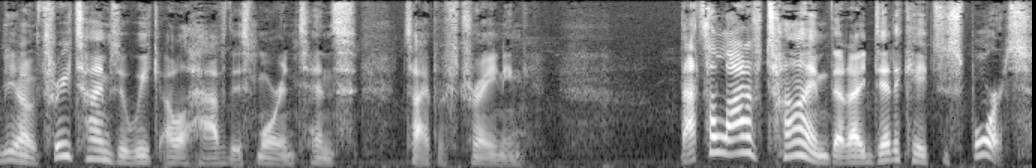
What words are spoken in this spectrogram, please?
you know, three times a week I will have this more intense type of training. That's a lot of time that I dedicate to sports.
